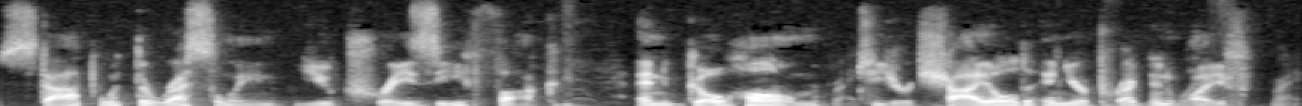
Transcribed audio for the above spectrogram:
stop with the wrestling, you crazy fuck, and go home Right. to your child and your pregnant wife Right.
